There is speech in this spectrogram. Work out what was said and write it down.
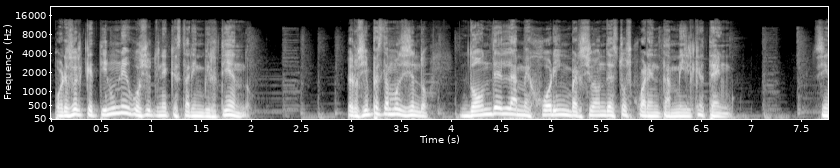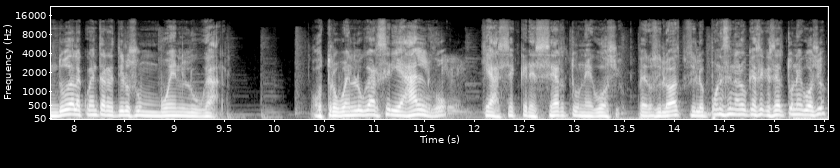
Por eso el que tiene un negocio tiene que estar invirtiendo. Pero siempre estamos diciendo, ¿dónde es la mejor inversión de estos 40 mil que tengo? Sin duda la cuenta de retiro es un buen lugar. Otro buen lugar sería algo que hace crecer tu negocio. Pero si lo, pones en algo que hace crecer tu negocio,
